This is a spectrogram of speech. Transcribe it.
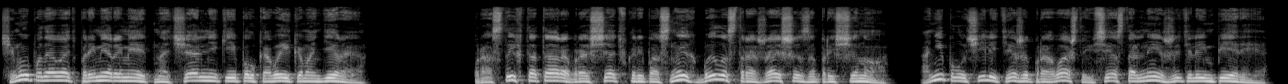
чему подавать пример имеют начальники и полковые командиры». Простых татар обращать в крепостных было строжайше запрещено. Они получили те же права, что и все остальные жители империи —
